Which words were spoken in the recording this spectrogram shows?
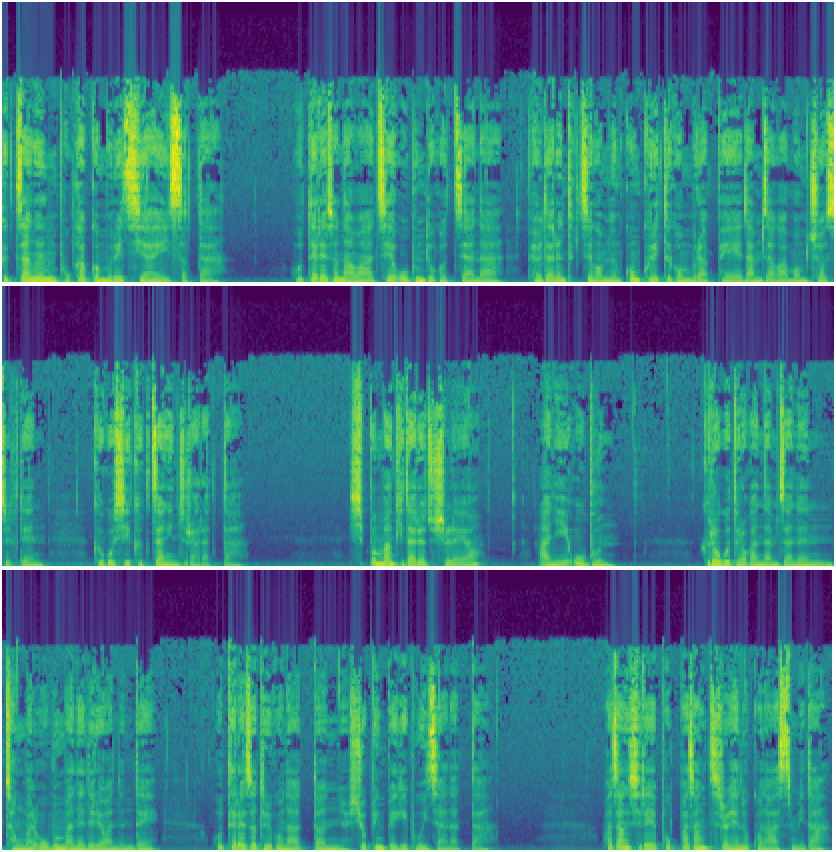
극장은 복합 건물의 지하에 있었다. 호텔에서 나와 채 5분도 걷지 않아 별다른 특징 없는 콘크리트 건물 앞에 남자가 멈추었을 땐 그곳이 극장인 줄 알았다. 10분만 기다려 주실래요? 아니, 5분. 그러고 들어간 남자는 정말 5분 만에 내려왔는데 호텔에서 들고 나왔던 쇼핑백이 보이지 않았다. 화장실에 폭파 장치를 해놓고 나왔습니다.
